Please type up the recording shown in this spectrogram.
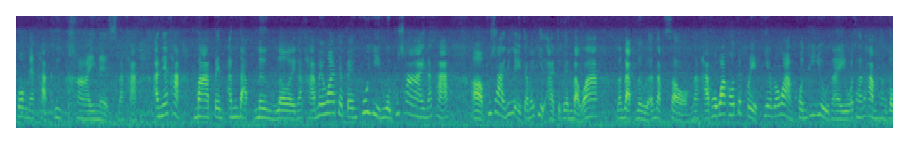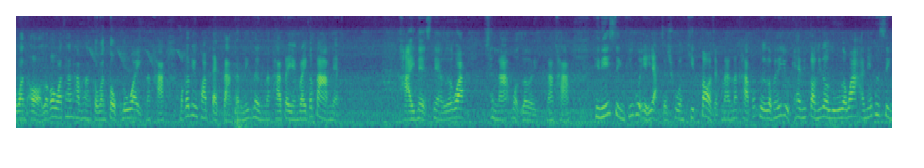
พวกนี้ค่ะ คือ kindness นะคะ อันนี้ค่ะมาเป็นอันดับหนึ่งเลยนะคะ ไม่ว่าจะเป็นผู้หญิงหรือผู้ชายนะคะผู้ชายที่เอกจะไม่ผิดอาจจะเป็นแบบว่าอันดับหนึ่งหรืออันดับสองนะคะเพราะว่าเขาจะเปรียบเทียบระหว่างคนที่อยู่ในวัฒนธรรมทางตะวันออก แล้วก็วัฒนธรรมทางตะวันตกด้วยนะคะ มันก็มีความแตกต่างกันนิดนึงนะคะ แต่อย่างไรก็ตามเนี่ย kindness เนี่ยเรียกว่าชนะหมดเลยนะคะ ทีนี้สิ่งที่คุณเอ๋อยากจะชวนคิดต่อจากนั้นนะคะ ก็คือเราไม่ได้อยู่แค่นี้ตอนนี้เรารู้แล้วว่า อันนี้คือสิ่ง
